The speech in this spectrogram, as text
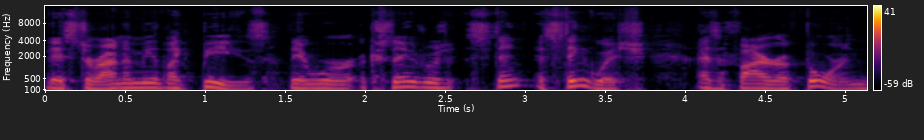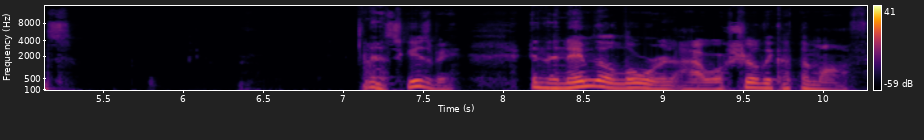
They surrounded me like bees. They were extinguished, extinguished as a fire of thorns. Excuse me. In the name of the Lord, I will surely cut them off.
